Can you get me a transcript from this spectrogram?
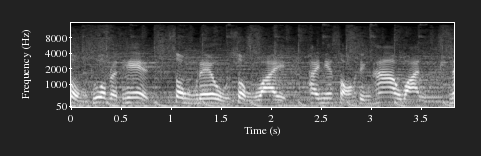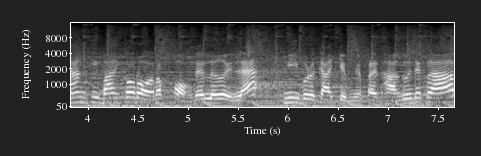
ส่งทั่วประเทศ ส่งเร็ว ส่งไว ภายใน 2-5 วัน นั่งที่บ้านก็รอรับของได้เลย และมีบริการเก็บเงินปลายทางด้วยนะครับ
